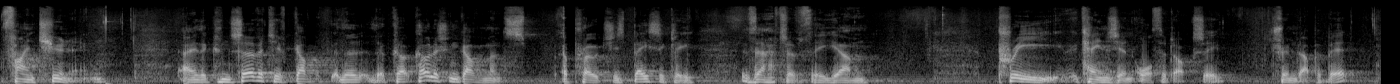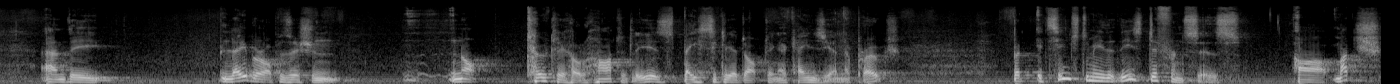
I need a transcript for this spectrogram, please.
fine tuning. Uh, the conservative, gov- the, the co- coalition government's approach is basically that of the um, pre Keynesian orthodoxy, trimmed up a bit. and the Labour opposition, not totally wholeheartedly, is basically adopting a Keynesian approach. But it seems to me that these differences are much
